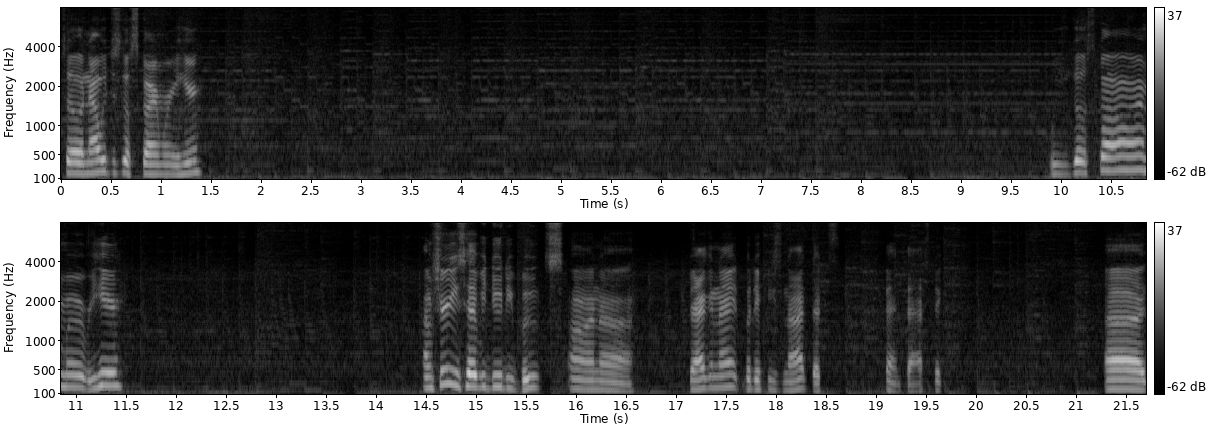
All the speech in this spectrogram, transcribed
So now we just go Skarmory here. We go Skarmory here. I'm sure he's heavy duty boots on uh, Dragonite, but if he's not, that's fantastic. Uh,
